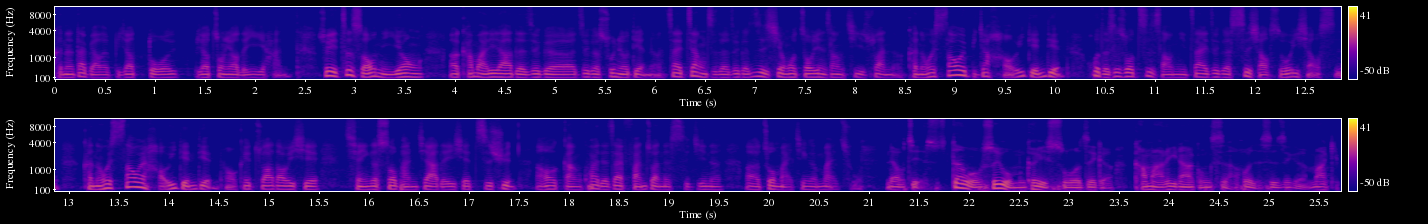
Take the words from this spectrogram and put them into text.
可能代表了比较多、比较重要的意涵，所以这时候你用呃卡马利拉的这个这个枢纽点呢，在这样子的这个日线或周线上计算呢，可能会稍微比较好一点点，或者是说至少你在这个四小时或一小时可能会稍微好一点点哦，可以抓到一些前一个收盘价的一些资讯，然后赶快的在反转的时机呢，呃做买进跟卖出。了解，但我所以我们可以说这个卡马利拉公司啊，或者是这个 Market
